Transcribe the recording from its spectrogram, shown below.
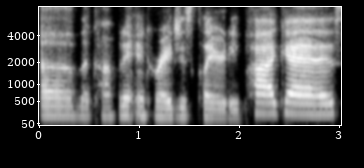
of the Confident and Courageous Clarity Podcast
